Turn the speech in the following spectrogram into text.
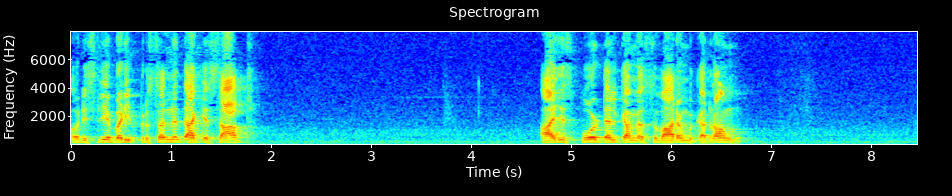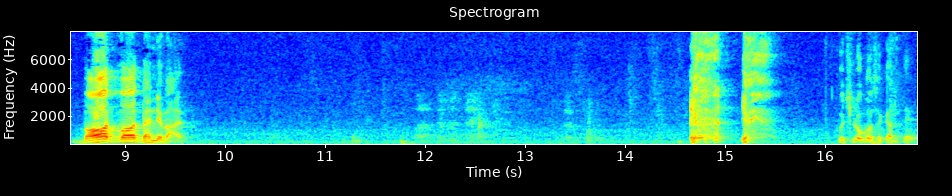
और इसलिए बड़ी प्रसन्नता के साथ आज इस पोर्टल का मैं शुभारंभ कर रहा हूँ। बहुत बहुत धन्यवाद। कुछ लोगों से करते हैं।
